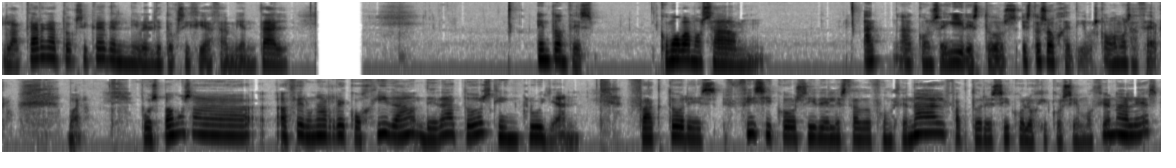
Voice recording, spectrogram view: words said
la carga tóxica y del nivel de toxicidad ambiental. Entonces, ¿cómo vamos a, a, conseguir estos, estos objetivos? ¿Cómo vamos a hacerlo? Bueno, pues vamos a hacer una recogida de datos que incluyan factores físicos y del estado funcional, factores psicológicos y emocionales,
